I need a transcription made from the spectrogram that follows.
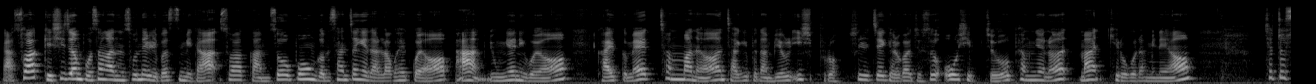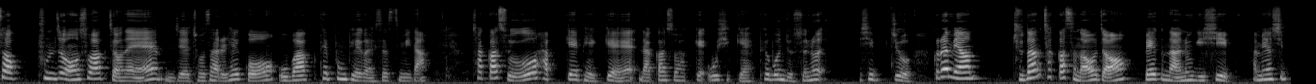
자, 수학 개시전 보상하는 손해를 입었습니다. 수학 감소 보험금 산정해 달라고 했고요. 밤 6년이고요. 가입 금액 1천만 원, 자기 부담 비율 20%, 실제 결과 주수 50주, 평년은 만 킬로그램이네요. 최초 수학 품종 수학 전에 이제 조사를 했고 우박 태풍 피해가 있었습니다. 착가수 합계 100개, 낙가수 합계 50개, 표본 주수는 10주. 그러면 주당 착가수 나오죠? 100 나누기 10 하면 10,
